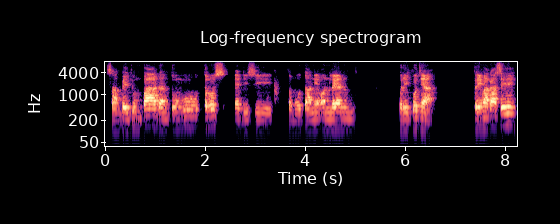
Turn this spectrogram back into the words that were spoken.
Sampai jumpa dan tunggu terus edisi Temu Tani Online berikutnya. Terima kasih.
